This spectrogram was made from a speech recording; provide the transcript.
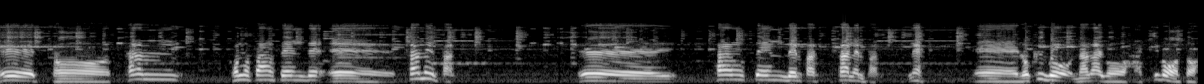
えー、と、3、この3戦で、えー、3連発。えー、3戦連発、3連発。ね。えー、6号、7号、8号と、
